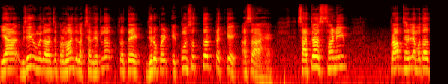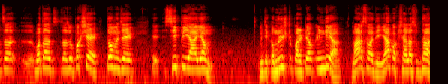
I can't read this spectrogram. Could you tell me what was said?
या विजयी उमेदवाराचं प्रमाण जर लक्षात घेतलं तर ते झिरो पॉईंट एकोणसत्तर टक्के असं आहे. सातव्या स्थानी प्राप्त झालेल्या मताचं मताचा जो पक्ष आहे तो म्हणजे सी पी आय एम म्हणजे कम्युनिस्ट पार्टी ऑफ इंडिया मार्क्सवादी या पक्षाला सुद्धा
